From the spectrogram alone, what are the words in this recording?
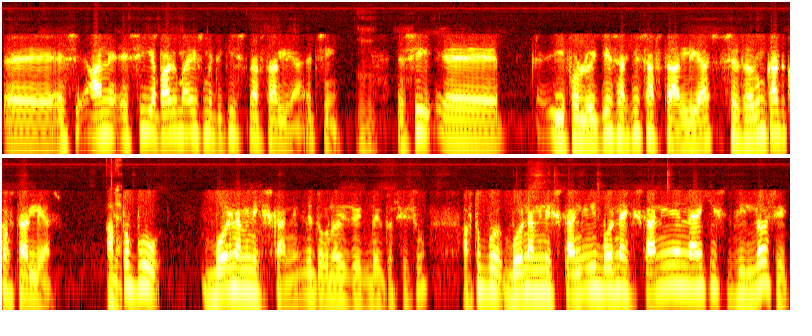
Ε, εσύ, αν εσύ, για παράδειγμα, έχεις μετικήσει στην Αυστραλία, έτσι. Mm. Εσύ, ε, οι φορολογικές αρχές Αυστραλίας σε θεωρούν κάτοικο Αυστραλίας. Ναι. Αυτό που μπορεί να μην έχεις κάνει, δεν το γνωρίζω για την περίπτωσή σου, αυτό που μπορεί να μην έχεις κάνει ή μπορεί να έχεις κάνει είναι να έχεις δηλώσει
